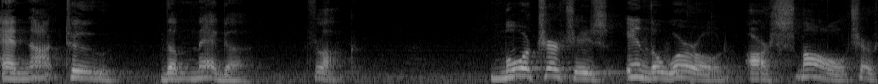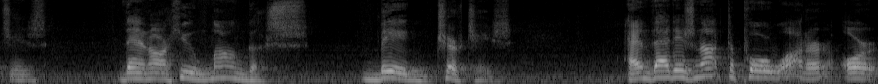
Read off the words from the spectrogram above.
and not to the mega flock more churches in the world are small churches than are humongous, big churches. And that is not to pour water or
